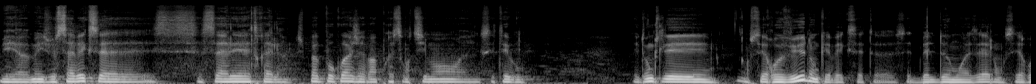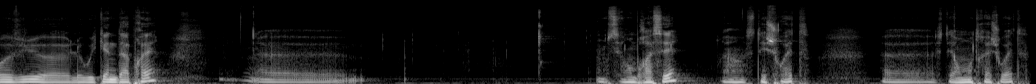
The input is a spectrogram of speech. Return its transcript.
mais, mais, je savais que ça, allait être elle. Je sais pas pourquoi, j'avais un pressentiment que c'était bon. Et donc les, on s'est revus, donc avec cette, cette, belle demoiselle, on s'est revus le week-end d'après. on s'est embrassés, hein, c'était chouette. Euh, c'était vraiment très chouette.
